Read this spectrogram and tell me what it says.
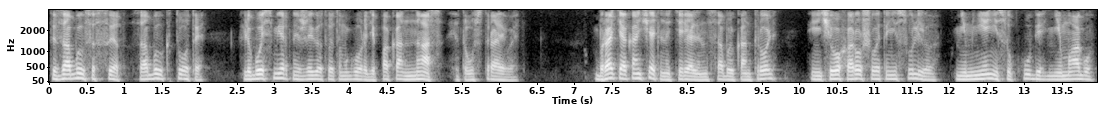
Ты забылся, Сет, забыл, кто ты. Любой смертный живет в этом городе, пока нас это устраивает. Братья окончательно теряли над собой контроль, и ничего хорошего это не сулило. Ни мне, ни Сукубе, ни магу,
